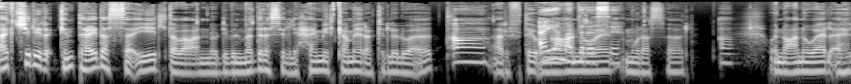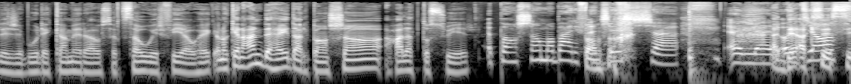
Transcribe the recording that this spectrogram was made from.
اكشلي كنت هيدا الثقيل تبع إنه اللي بالمدرسة اللي حامي الكاميرا كل الوقت. آه. عرفتي؟ وإنه على مدرسة؟ نوال مرسال آه. وإنه على نوال أهلي جابوا لي كاميرا وصرت صور فيها وهيك. إنه كان عندي هيدا البانشان على التصوير. بانشان ما بعرف. قديش آه، الاودينس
